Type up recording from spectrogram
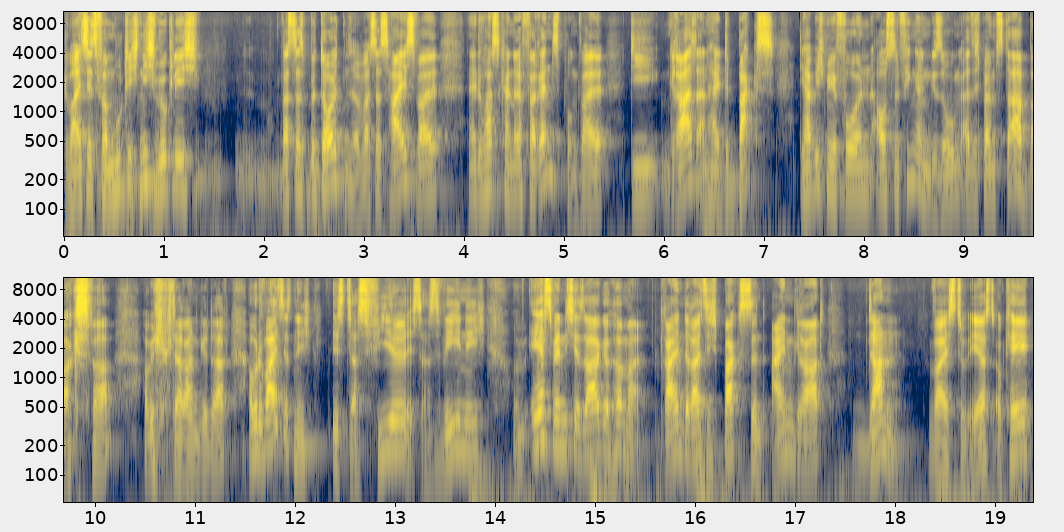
Du weißt jetzt vermutlich nicht wirklich, was das bedeuten soll, was das heißt, weil na, du hast keinen Referenzpunkt, weil die Graseinheit Bucks, die habe ich mir vorhin aus den Fingern gesogen, als ich beim Starbucks war, habe ich daran gedacht. Aber du weißt jetzt nicht, ist das viel, ist das wenig? Und erst wenn ich dir sage, hör mal, 33 Bucks sind 1 Grad, dann weißt du erst, okay,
